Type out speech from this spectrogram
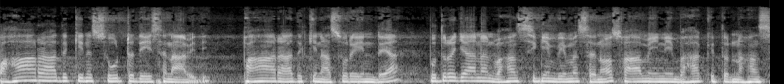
පහාරාධකින සූට්‍ර දේශනාවිදි. පහාරාධකින අසුරේන්ද්‍රයා බුදුරජාණන් වහන්සේගෙන් විමසනවා ස්වාමීනයේ භාක්‍යතුන් වහන්ස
